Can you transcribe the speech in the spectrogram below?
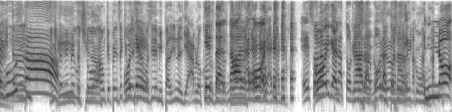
me gusta! A mí también me gustó, chida. aunque pensé que iba a decir Oye. algo así de mi padrino el diablo. ¿Qué cosas más tal? No, no, no, no, no, no, no. Es solamente Oigan, la ¿Qué tonada, ¿no? La tonada. rico. No,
